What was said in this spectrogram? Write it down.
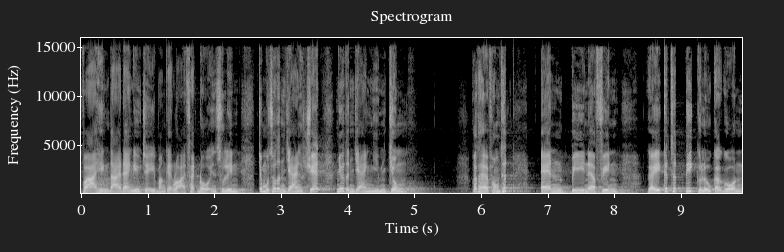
và hiện tại đang điều trị bằng các loại phát đồ insulin. Trong một số tình trạng stress như tình trạng nhiễm trùng, có thể phóng thích epinephrine gây kích thích tiết glucagon.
